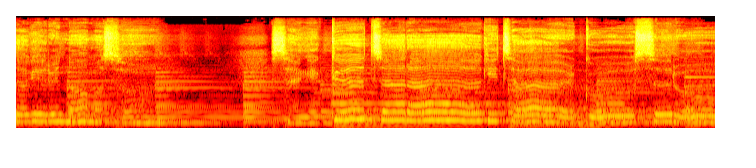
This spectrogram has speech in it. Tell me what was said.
골짜기를 넘어서 생의 끝자락이 닿을 곳으로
